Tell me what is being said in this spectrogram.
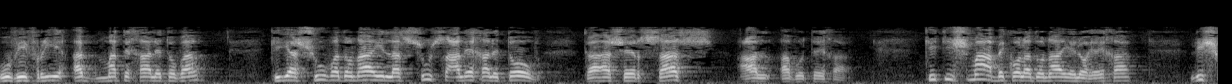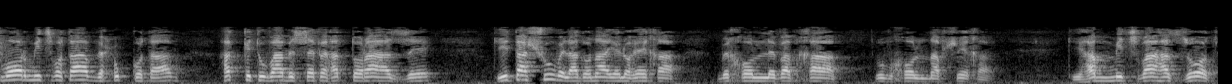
ובפרי אדמתך לטובה, כי ישוב אדוני לסוס עליך לטוב, כאשר שש על אבותיך. כי תשמע בקול אדוני אלוהיך, לשמור מצוותיו וחוקותיו, הכתובה בספר התורה הזה, כי תשוב אל אדוני אלוהיך בכל לבבך ובכל נפשך. כי המצווה הזאת,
